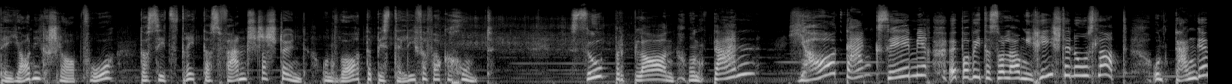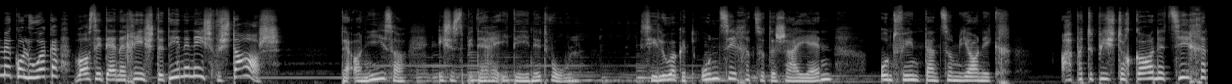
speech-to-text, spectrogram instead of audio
Der Janik schlägt vor, dass sie zu dritt das Fenster stehen und warten, bis der Lieferwagen kommt. Super Plan. Und dann? Ja, dann sehen wir, ob er wieder so lange Kisten auslässt. Und dann gehen wir schauen, was in diesen Kisten drin ist, verstehst du? Der Anisa ist es bei dieser Idee nicht wohl. Sie schaut unsicher zu der Cheyenne und findet dann zum Janik, aber du bist doch gar nicht sicher,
